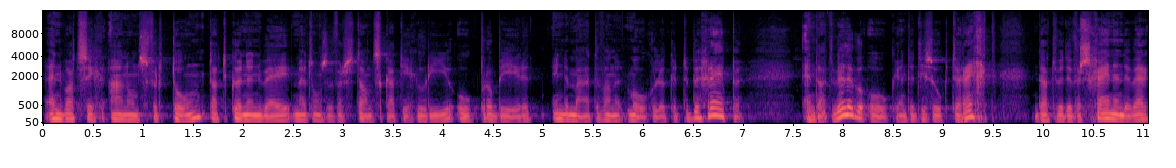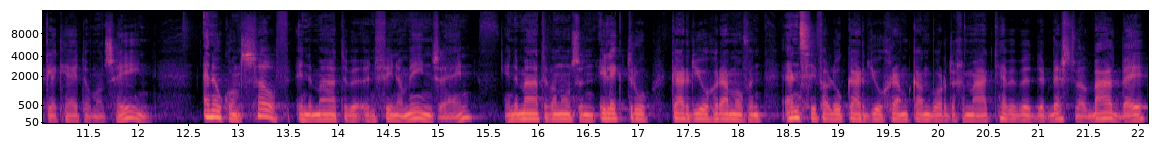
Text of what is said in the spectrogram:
En wat zich aan ons vertoont, dat kunnen wij met onze verstandscategorieën ook proberen in de mate van het mogelijke te begrijpen. En dat willen we ook. En het is ook terecht dat we de verschijnende werkelijkheid om ons heen en ook onszelf in de mate we een fenomeen zijn, in de mate van ons een elektrocardiogram of een encefalocardiogram kan worden gemaakt, hebben we er best wel baat bij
